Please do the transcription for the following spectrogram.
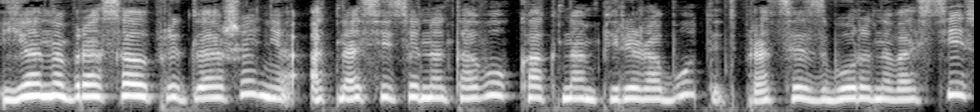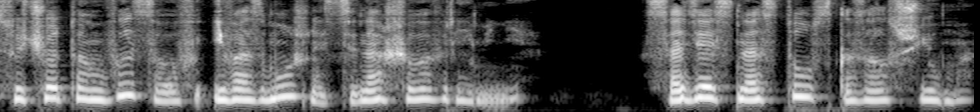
Я набросал предложение относительно того, как нам переработать процесс сбора новостей с учетом вызовов и возможностей нашего времени. Садясь на стул, сказал Шьюман.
